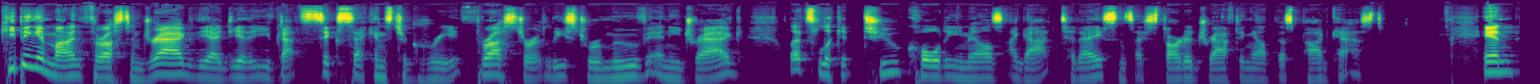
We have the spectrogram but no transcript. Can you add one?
Keeping in mind thrust and drag, the idea that you've got six seconds to create thrust or at least remove any drag, let's look at two cold emails I got today since I started drafting out this podcast. And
